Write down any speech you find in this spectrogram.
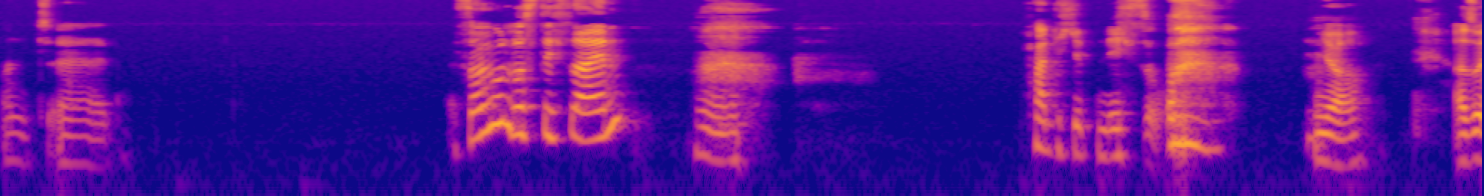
Und äh, es soll nur lustig sein. Hm. Fand ich jetzt nicht so. Ja. Also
